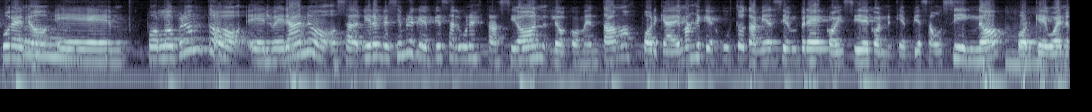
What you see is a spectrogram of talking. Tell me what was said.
Bueno, eh, por lo pronto, el verano, o sea, vieron que siempre que empieza alguna estación lo comentamos, porque además de que justo también siempre coincide con que empieza un signo, porque bueno,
